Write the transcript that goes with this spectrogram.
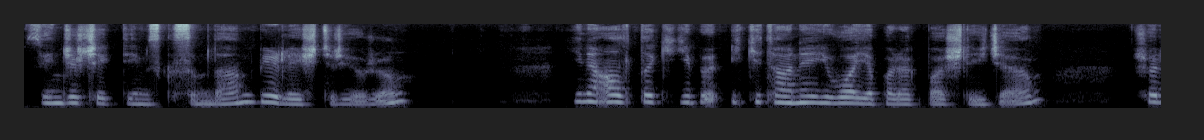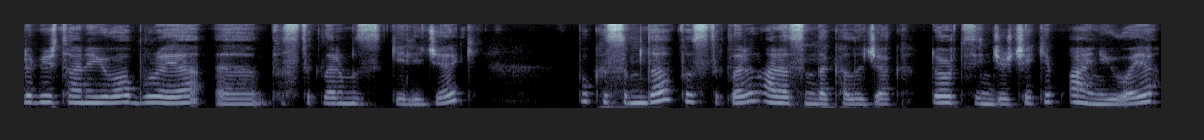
zincir çektiğimiz kısımdan birleştiriyorum. Yine alttaki gibi iki tane yuva yaparak başlayacağım. Şöyle bir tane yuva buraya e, fıstıklarımız gelecek. Bu kısımda fıstıkların arasında kalacak. 4 zincir çekip aynı yuvaya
